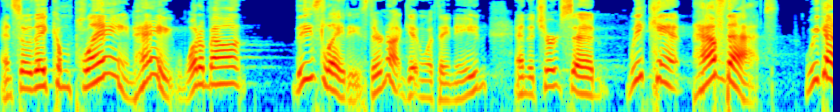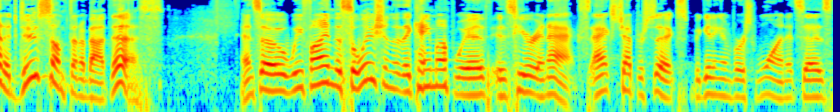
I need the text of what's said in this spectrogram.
And so they complained, hey, what about these ladies? They're not getting what they need. And the church said, we can't have that. We got to do something about this. And so we find the solution that they came up with is here in Acts. Acts chapter 6, beginning in verse 1, it says,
